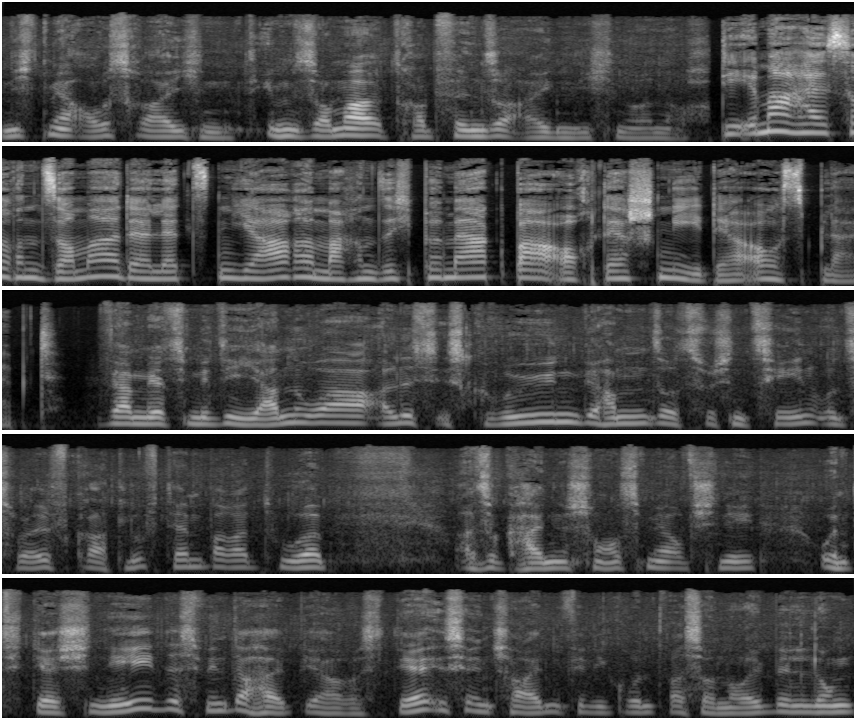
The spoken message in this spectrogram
nicht mehr ausreichend. Im Sommer tröpfeln sie eigentlich nur noch. Die immer heißeren Sommer der letzten Jahre machen sich bemerkbar, auch der Schnee, der ausbleibt. Wir haben jetzt Mitte Januar, alles ist grün, wir haben so zwischen 10 und 12 Grad Lufttemperatur, also keine Chance mehr auf Schnee. Und der Schnee des Winterhalbjahres, der ist entscheidend für die Grundwasserneubildung.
